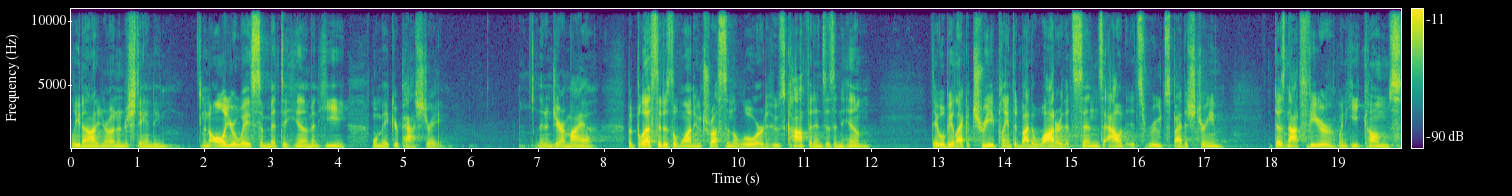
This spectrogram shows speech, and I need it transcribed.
lead on your own understanding, and all your ways submit to Him, and He will make your path straight. And then in Jeremiah, but blessed is the one who trusts in the Lord, whose confidence is in him. They will be like a tree planted by the water that sends out its roots by the stream. It does not fear when heat comes.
